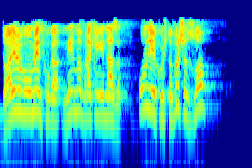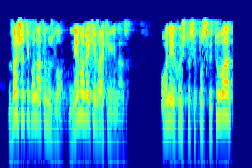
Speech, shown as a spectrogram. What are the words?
Доаѓаме во момент кога нема враќање назад. Оние кои што вршат зло, вршат и понатаму зло. Нема веќе враќање назад. Оние кои што се посветуваат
